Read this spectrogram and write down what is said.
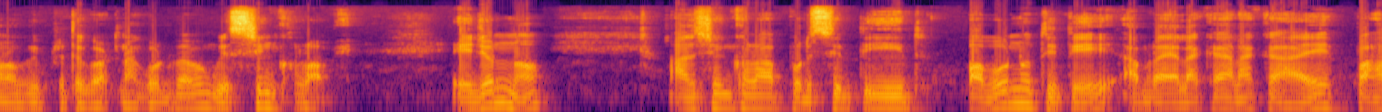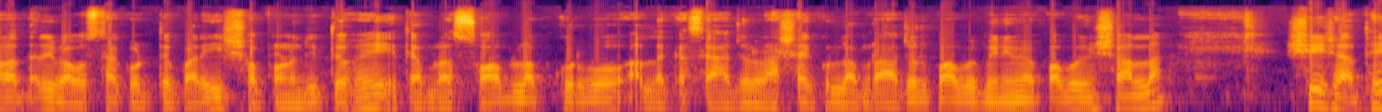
অনভিপ্রেত ঘটনা ঘটবে এবং বিশৃঙ্খল হবে। এই জন্য আইনশৃঙ্খলা পরিস্থিতির অবনতিতে আমরা এলাকা এলাকায় পাহারাদারির ব্যবস্থা করতে পারি, স্বপ্নজিত হয়ে এতে আমরা সব লাভ করব। আল্লাহর কাছে আজর, আশায় করলে আমরা আজর পাবো, বিনিময় পাবো ইনশাআল্লাহ। সেই সাথে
